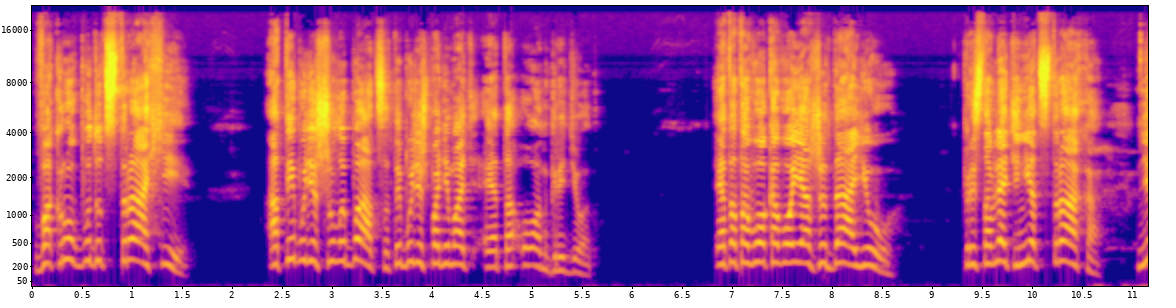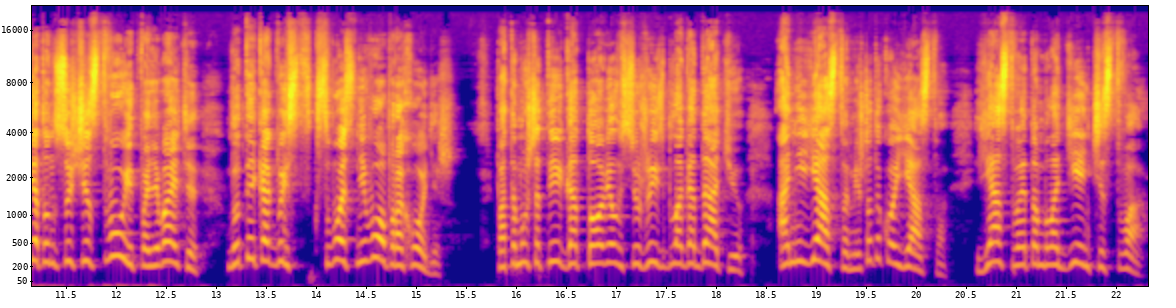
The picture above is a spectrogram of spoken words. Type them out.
вокруг будут страхи, а ты будешь улыбаться, ты будешь понимать, это он грядет. Это того, кого я ожидаю. Представляете, нет страха. Нет, он существует, понимаете? Но ты как бы сквозь него проходишь. Потому что ты готовил всю жизнь благодатью, а не яствами. Что такое яство? Яство – это младенчество.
